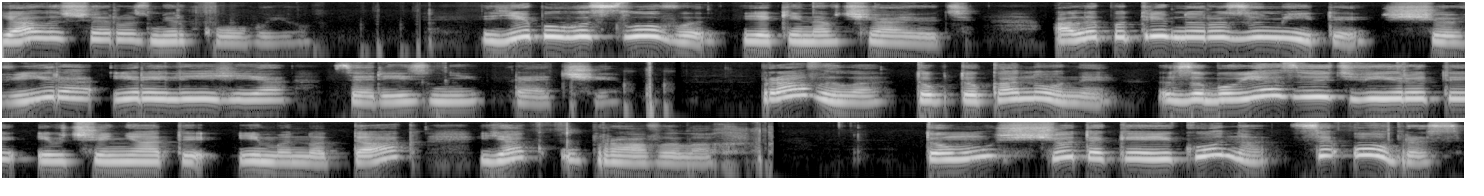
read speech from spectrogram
Я лише розмірковую. Є богослови, які навчають, але потрібно розуміти, що віра і релігія це різні речі. Правила, тобто канони, зобов'язують вірити і вчиняти іменно так, як у правилах. Тому що таке ікона це образ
